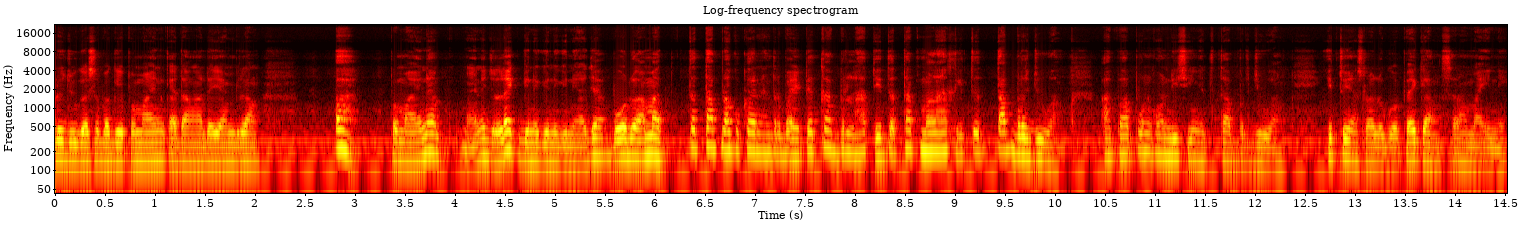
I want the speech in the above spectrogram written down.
Lu juga sebagai pemain kadang ada yang bilang ah pemainnya mainnya jelek gini gini gini aja bodoh amat. Tetap lakukan yang terbaik tetap berlatih tetap melatih tetap berjuang. Apa pun kondisinya tetap berjuang. Itu yang selalu gue pegang selama ini.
